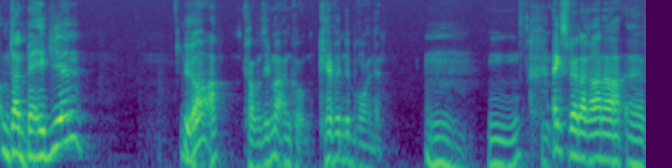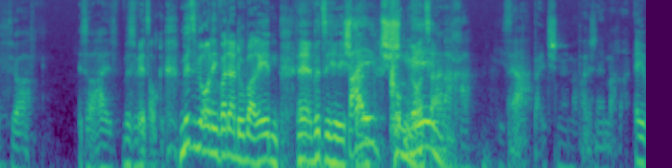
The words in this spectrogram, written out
und dann Belgien. Ja, kann man sich mal angucken. Kevin de Bruyne. Mm. Mhm. Ex-Werderaner, äh, ja, ist er halt. Müssen wir jetzt auch, müssen wir auch nicht weiter drüber reden. Äh, wird sich hier spannend. Bald uns an. Schnellmacher. Er. Ja. Bald Schnellmacher. Bald Schnellmacher. Ey,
